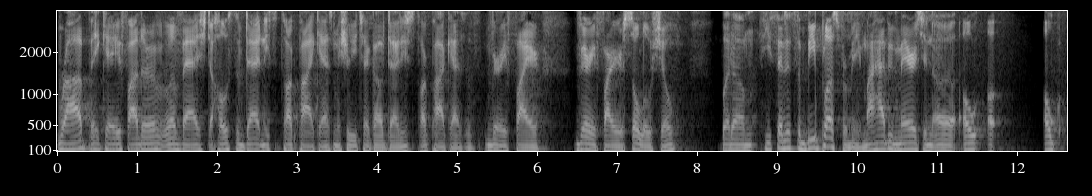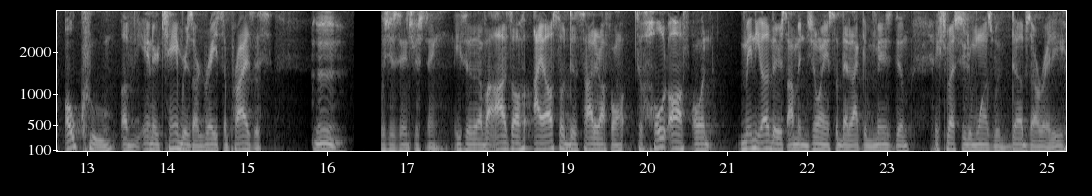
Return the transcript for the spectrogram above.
Rob, aka Father of of Vash, the host of Dad Needs to Talk podcast. Make sure you check out Dad Needs to Talk podcast. A very fire, very fire solo show. But um, he said it's a B plus for me. My happy marriage and uh, o- o- o- Oku of the inner chambers are great surprises which is interesting. He said, "I've also- I also decided off on, to hold off on many others I'm enjoying so that I can binge them, especially the ones with dubs already,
